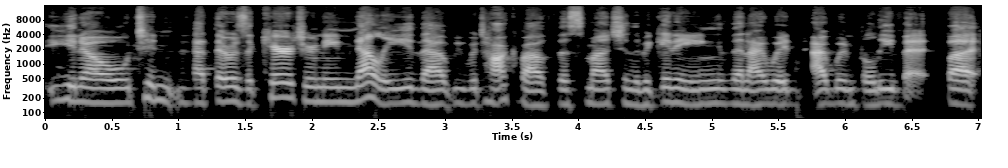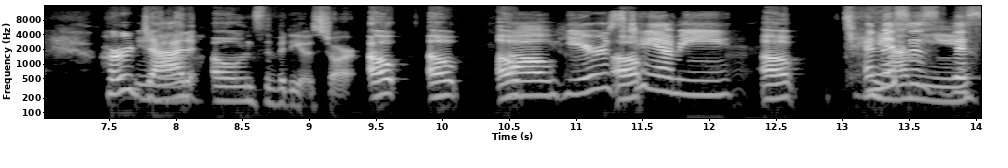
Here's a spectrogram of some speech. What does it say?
you know, to that there was a character named Nellie that we would talk about this much in the beginning, then I would I wouldn't believe it. But her Yeah. dad owns the video store. Oh, oh, oh, Oh, here's oh, Tammy. oh. And this is this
